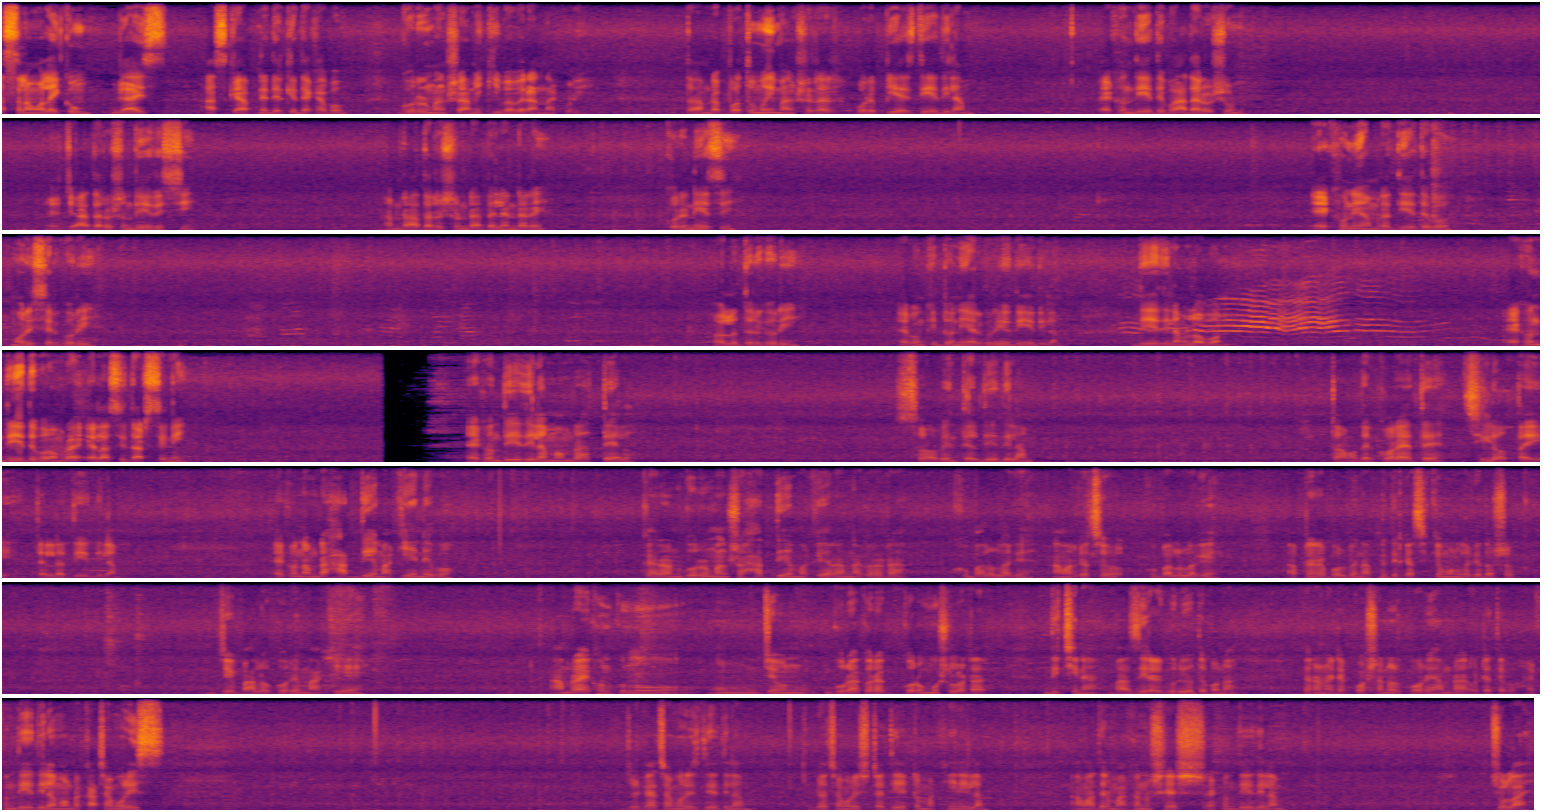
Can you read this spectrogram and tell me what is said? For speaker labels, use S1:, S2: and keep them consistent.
S1: আসসালামু আলাইকুম গাইস আজকে আপনাদেরকে দেখাবো গরুর মাংস আমি কীভাবে রান্না করি। তো আমরা প্রথমেই মাংসটার পরে পেঁয়াজ দিয়ে দিলাম। এখন দিয়ে দেব আদা, রসুন। এই যে আদা, রসুন দিয়ে দিচ্ছি। আমরা আদা, রসুনটা ব্লেন্ডারে করে নিয়েছি। এখনই আমরা দিয়ে দেব মরিচের গুঁড়ি। হলুদের গুঁড়ি এবং কি ধনিয়ার গুঁড়িও দিয়ে দিলাম। দিয়ে দিলাম লবণ। এখন দিয়ে দেব আমরা এলাচি দারচিনি। এখন দিয়ে দিলাম আমরা তেল। সয়াবিন তেল দিয়ে দিলাম। তো আমাদের কড়াইতে ছিল, তাই তেলটা দিয়ে দিলাম। এখন আমরা হাত দিয়ে মাখিয়ে নেব। কারণ গরুর মাংস হাত দিয়ে মাখিয়ে রান্না করাটা খুব ভালো লাগে। আমার কাছেও খুব ভালো লাগে। আপনারা বলবেন, আপনাদের কাছে কেমন লাগে দর্শক? যে ভালো করে মাখিয়ে আমরা এখন কোনো যেমন গুঁড়া করা গরম মশলাটা দিচ্ছি না বা জিরার গুঁড়িও দেবো না। কারণ এটা কষানোর পরে আমরা ওটা দেবো। এখন দিয়ে দিলাম আমরা কাঁচামরিচ। যে কাঁচামরিচ দিয়ে দিলাম কাঁচামরিচটা দিয়ে একটু মাখিয়ে নিলাম। আমাদের মাখানো শেষ। এখন দিয়ে দিলাম চুলায়।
